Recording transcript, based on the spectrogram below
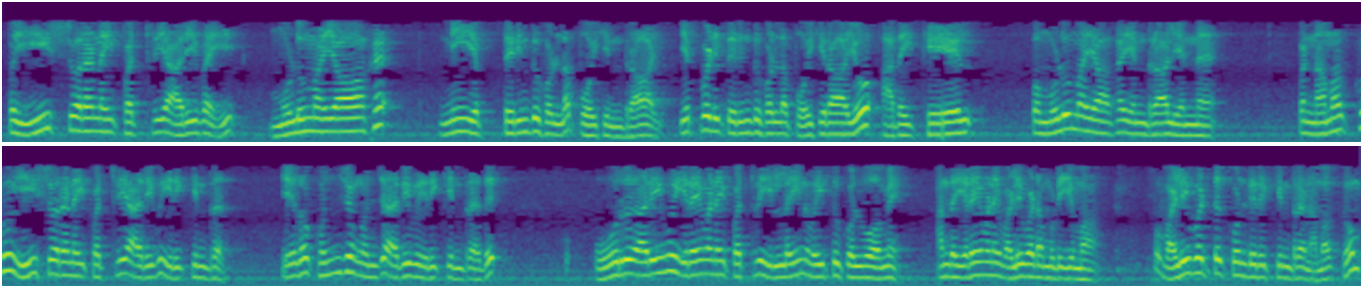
இப்ப ஈஸ்வரனை பற்றிய அறிவை முழுமையாக நீ தெரிந்து கொள்ள போகின்றாய். எப்படி தெரிந்து கொள்ள போகிறாயோ அதை கேள். இப்ப முழுமையாக என்றால் என்ன? இப்ப நமக்கும் ஈஸ்வரனை பற்றிய அறிவு இருக்கின்றது. ஏதோ கொஞ்சம் கொஞ்சம் அறிவு இருக்கின்றது. ஒரு அறிவு இறைவனை பற்றி இல்லைன்னு வைத்துக் கொள்வோமே. அந்த இறைவனை வழிபட முடியுமா? இப்ப வழிபட்டு கொண்டிருக்கின்ற நமக்கும்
